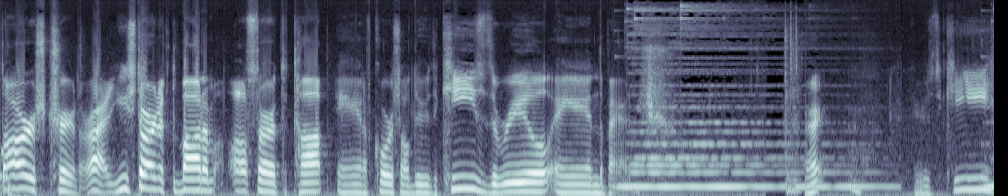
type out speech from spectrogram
Stars trailer. Alright, you start at the bottom, I'll start at the top, and of course I'll do the keys, the reel, and the badge. Alright, here's the key.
